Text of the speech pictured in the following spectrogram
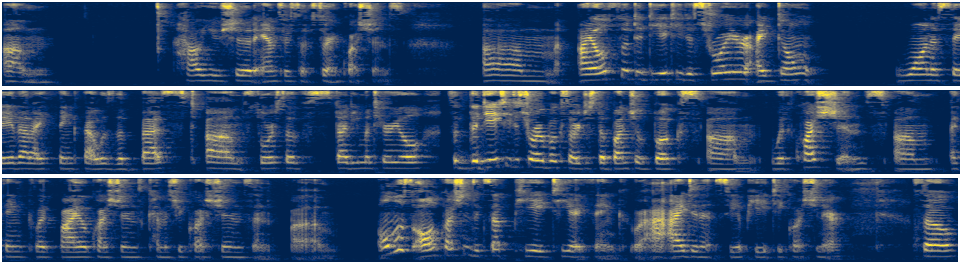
um, how you should answer certain questions. Um, I also did DAT Destroyer. I don't want to say that I think that was the best um, source of study material. So the DAT Destroyer books are just a bunch of books um, with questions. Um, I think like bio questions, chemistry questions, and um, almost all questions except PAT, I think. Or I, I didn't see a PAT questionnaire. So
